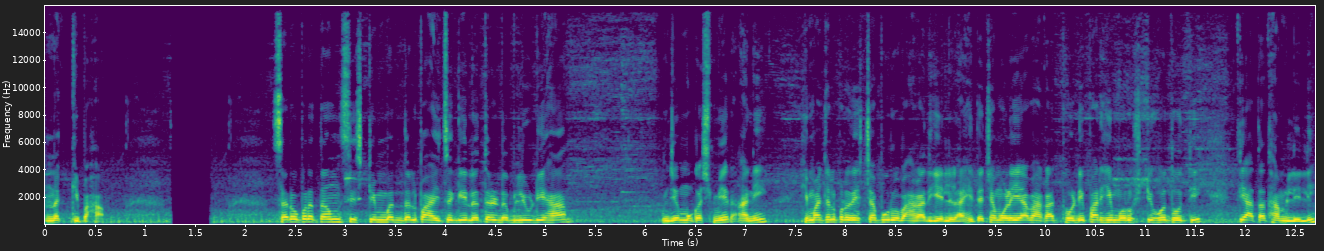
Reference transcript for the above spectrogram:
नक्की पहा. सर्वप्रथम सिस्टीमबद्दल पाहायचं गेलं तर डब्ल्यू डी हा म्हणजे जम्मू काश्मीर आणि हिमाचल प्रदेशच्या पूर्व भागात गेलेला आहे. त्याच्यामुळे या भागात थोडीफार हिमवृष्टी होत होती ती आता थांबलेली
